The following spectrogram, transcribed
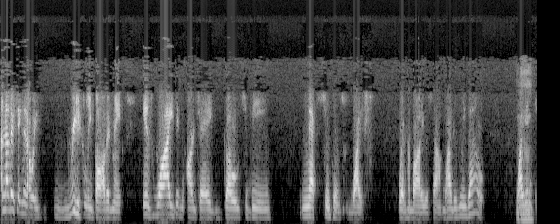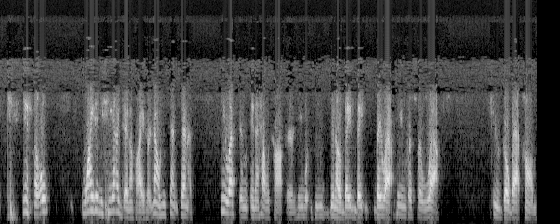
Another thing that always really bothered me is why didn't RJ go to be next to his wife when her body was found? Why didn't he go? Why mm-hmm. didn't you know? Why didn't he identify her? No, he sent Dennis. He left in, in a helicopter. He, w- he, you know, they they they left. He and Christopher left to go back home,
